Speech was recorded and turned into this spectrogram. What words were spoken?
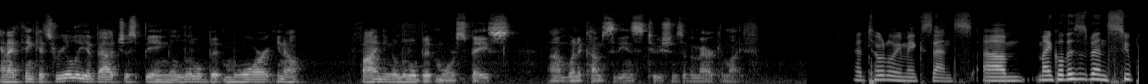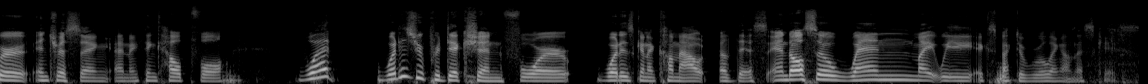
and I think it's really about just being a little bit more, you know, finding a little bit more space um, when it comes to the institutions of American life. That totally makes sense. Um, Michael, this has been super interesting and I think helpful. What what is your prediction for what is going to come out of this? And also, when might we expect a ruling on this case?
